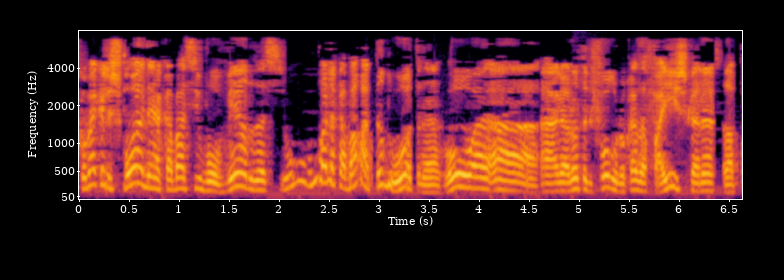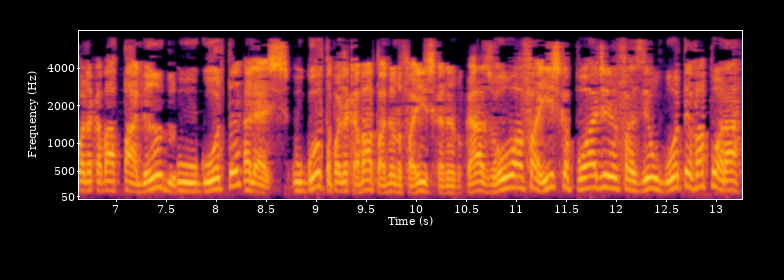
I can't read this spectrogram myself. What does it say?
como é que eles podem acabar se envolvendo? Assim, um, pode acabar matando o outro, né? Ou a, a, a, garota de fogo, no caso a Faísca, né? Ela pode acabar apagando o Gota. Aliás, o Gota pode acabar apagando a Faísca, né? No caso. Ou a Faísca pode fazer o Gota evaporar.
